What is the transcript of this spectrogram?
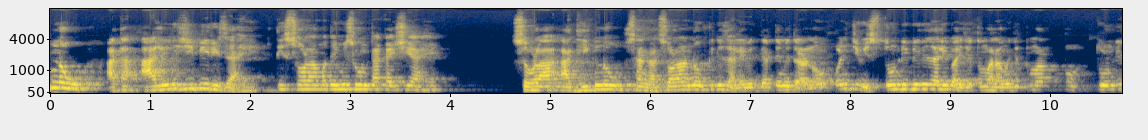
नऊ. आता आलेली जी बेरीज आहे ती सोळामध्ये मिसळून टाकायची आहे. सोळा अधिक नऊ सांगा सोळा नऊ किती झाले विद्यार्थी मित्रांनो? पंचवीस. तोंडी बेरीज झाली पाहिजे तुम्हाला म्हणजे तुम्हाला तोंडी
